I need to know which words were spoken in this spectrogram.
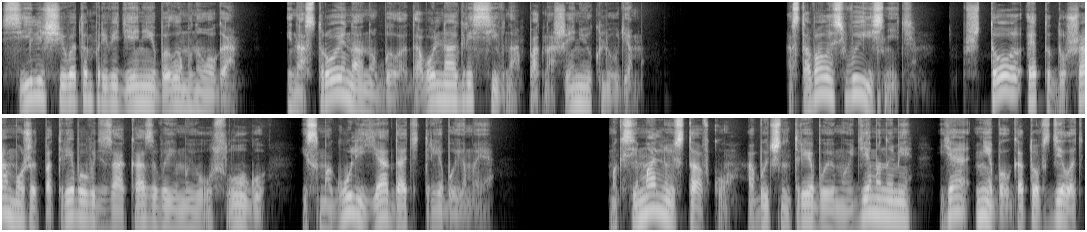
силища в этом привидении было много, и настроено оно было довольно агрессивно по отношению к людям. Оставалось выяснить, что эта душа может потребовать за оказываемую услугу — и смогу ли я дать требуемое. Максимальную ставку, обычно требуемую демонами, я не был готов сделать,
